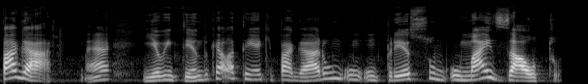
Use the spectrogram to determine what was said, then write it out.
pagar, né? E eu entendo que ela tenha que pagar um, um, um preço o mais alto,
